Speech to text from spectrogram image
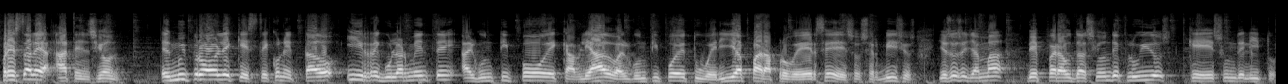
préstale atención es muy probable que esté conectado irregularmente a algún tipo de cableado, algún tipo de tubería para proveerse de esos servicios. Y eso se llama defraudación de fluidos, que es un delito.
